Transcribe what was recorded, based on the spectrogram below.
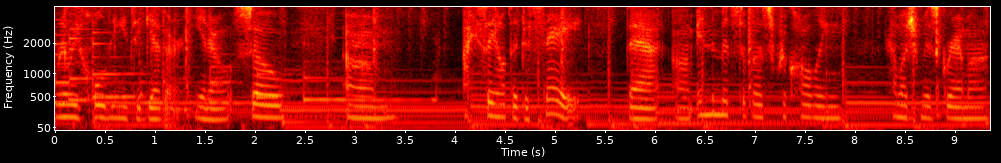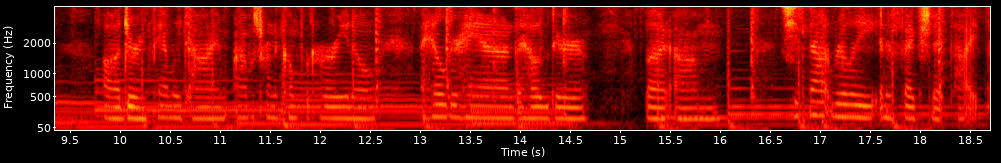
really holding it together you know so um, i say all that to say that um, in the midst of us recalling how much miss grandma uh, during family time i was trying to comfort her you know i held her hand i hugged her but um, she's not really an affectionate type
